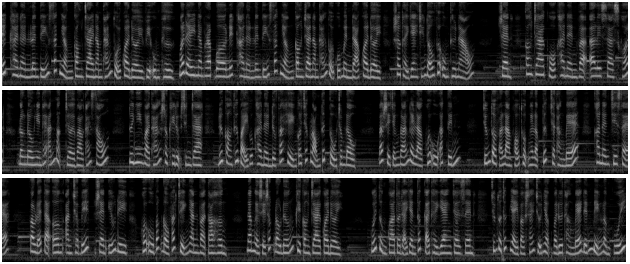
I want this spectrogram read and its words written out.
Nick Cannon lên tiếng xác nhận con trai 5 tháng tuổi qua đời vì ung thư. Mới đây, nam rapper Nick Cannon lên tiếng xác nhận con trai 5 tháng tuổi của mình đã qua đời sau thời gian chiến đấu với ung thư não. Jen, con trai của Cannon và Alisa Scott, lần đầu nhìn thấy ánh mặt trời vào tháng 6. Tuy nhiên, vài tháng sau khi được sinh ra, đứa con thứ bảy của Cannon được phát hiện có chất lỏng tích tụ trong đầu. Bác sĩ chẩn đoán đây là khối u ác tính. Chúng tôi phải làm phẫu thuật ngay lập tức cho thằng bé, Cannon chia sẻ. Vào lễ tạ ơn, anh cho biết Jen yếu đi, khối u bắt đầu phát triển nhanh và to hơn. Nam nghệ sĩ rất đau đớn khi con trai qua đời. Cuối tuần qua tôi đã dành tất cả thời gian cho Zen. Chúng tôi thức dậy vào sáng Chủ nhật và đưa thằng bé đến biển lần cuối.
